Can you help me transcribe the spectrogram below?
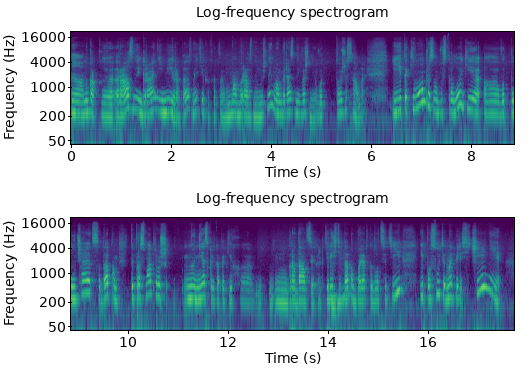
а, ну как, э, разные грани мира, да, знаете, как это, мамы разные нужны, мамы разные важны, вот то же самое. И таким образом в астрологии а, вот получается, да, там ты просматриваешь ну, несколько таких э, градаций, характеристик, mm-hmm. да, там порядка 20, и по сути на пересечении – а,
